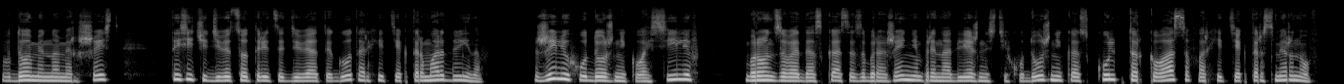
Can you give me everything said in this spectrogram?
В доме номер 6 1939 год, архитектор Мордвинов. Жили художник Васильев, бронзовая доска с изображением принадлежности художника, скульптор Квасов, архитектор Смирнов.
